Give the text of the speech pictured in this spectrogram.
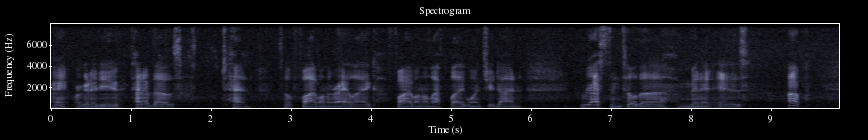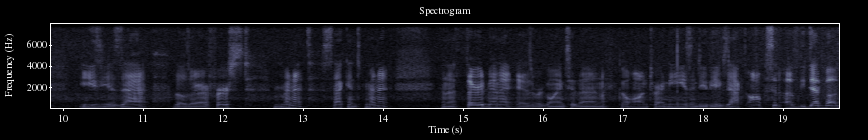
Right? We're going to do 10 of those. 10. So 5 on the right leg, 5 on the left leg once you're done. Rest until the minute is up. Easy as that. Those are our first minute, second minute, and the third minute is we're going to then go onto our knees and do the exact opposite of the dead bug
